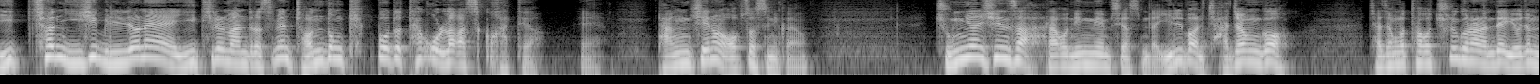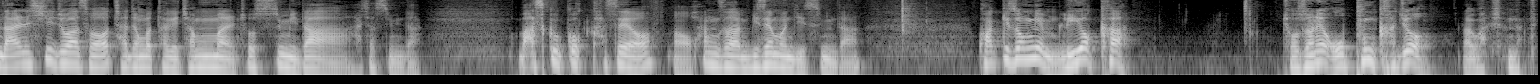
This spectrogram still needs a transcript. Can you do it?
2021년에 E.T.를 만들었으면 전동 킥보드 타고 올라갔을 것 같아요. 예. 당시에는 없었으니까요. 중년 신사라고 닉네임 쓰였습니다. 1번 자전거. 자전거 타고 출근하는데 요즘 날씨 좋아서 자전거 타기 정말 좋습니다. 하셨습니다. 마스크 꼭 하세요. 어, 황사한 미세먼지 있습니다. 곽기성님, 리어카. 조선의 오픈카죠? 라고 하셨는데.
